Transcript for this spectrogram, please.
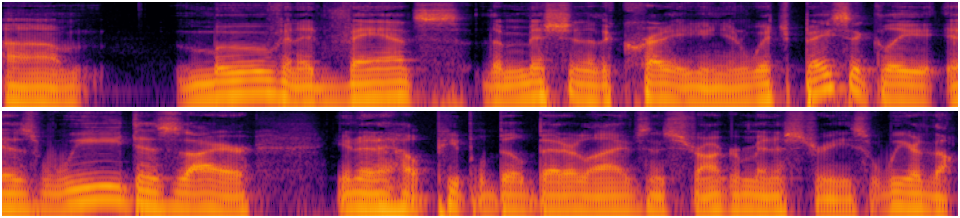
um, move and advance the mission of the credit union, which basically is we desire, you know, to help people build better lives and stronger ministries. We are the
